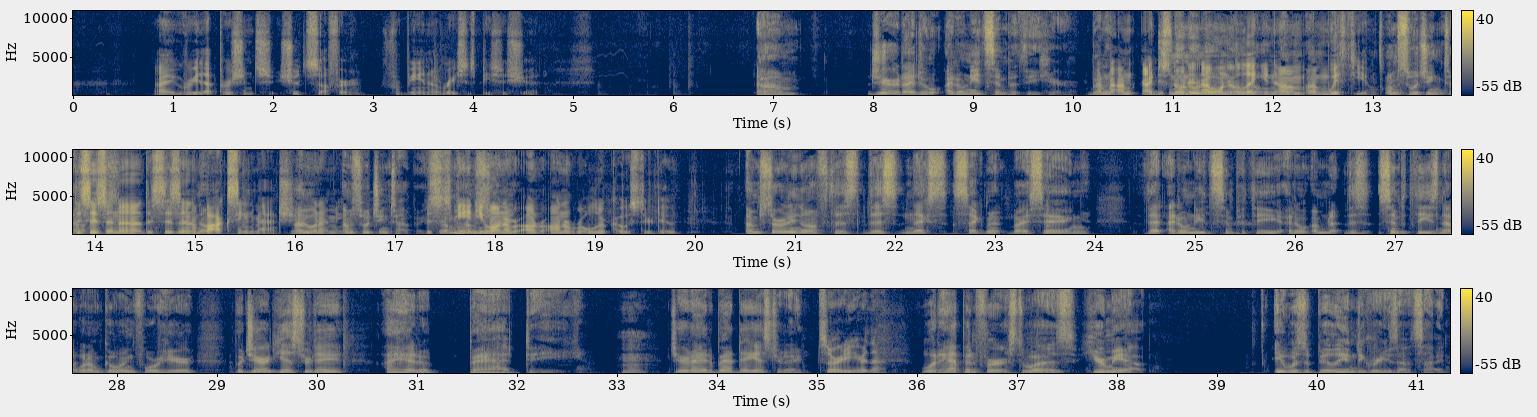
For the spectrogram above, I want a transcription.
I agree that person sh- should suffer for being a racist piece of shit. um Jarrod, I don't I don't need sympathy here. But I'm, not, I'm I just No, wanted no, I no, wanted to no, let no. you know I'm- I'm I'm, with you. I'm switching topics. This isn't a this isn't a No. boxing match. You know I'm- what I mean? I'm switching topics. this is I'm- me I'm and you on a, starting- on a on a roller coaster, dude. I'm starting off this this next segment by saying that I don't need sympathy. I don't. I'm not. This sympathy is not what I'm going for here. But Jarrod, yesterday I had a bad day. Hmm. Jarrod, I had a bad day yesterday. Sorry to hear that. What happened first was, hear me out. It was a billion degrees outside,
